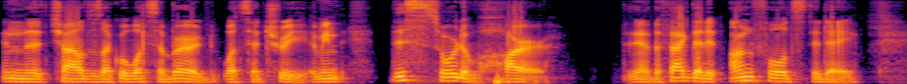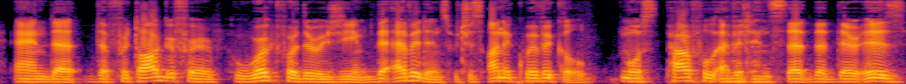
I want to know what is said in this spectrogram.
and the child is like, "Well, what's a bird? What's a tree?" I mean, this sort of horror, you know, the fact that it unfolds today, and uh, the photographer who worked for the regime, the evidence, which is unequivocal, most powerful evidence that, that there is,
